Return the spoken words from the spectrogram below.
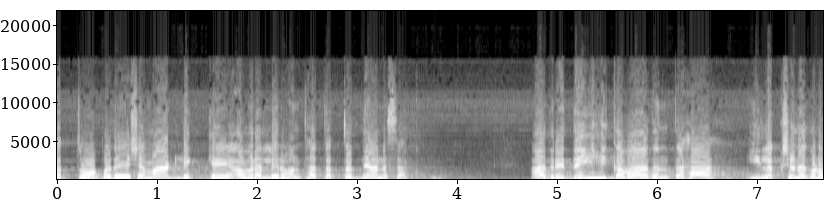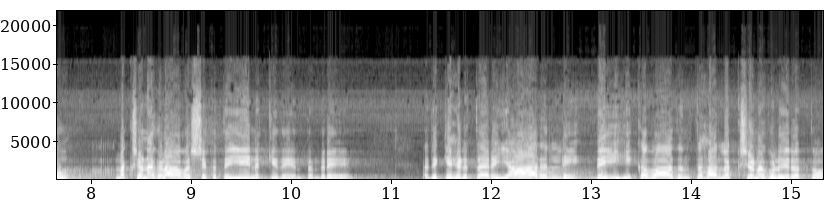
ತತ್ವೋಪದೇಶ ಮಾಡಲಿಕ್ಕೆ ಅವರಲ್ಲಿರುವಂತಹ ತತ್ವಜ್ಞಾನ ಸಾಕು. ಆದರೆ ದೈಹಿಕವಾದಂತಹ ಈ ಲಕ್ಷಣಗಳು, ಲಕ್ಷಣಗಳ ಅವಶ್ಯಕತೆ ಏನಕ್ಕಿದೆ ಅಂತಂದರೆ, ಅದಕ್ಕೆ ಹೇಳ್ತಾರೆ, ಯಾರಲ್ಲಿ ದೈಹಿಕವಾದಂತಹ ಲಕ್ಷಣಗಳು ಇರುತ್ತೋ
